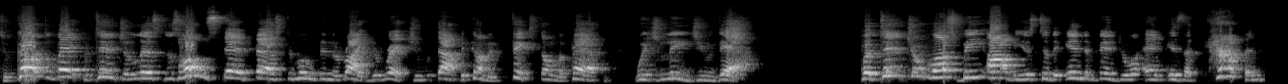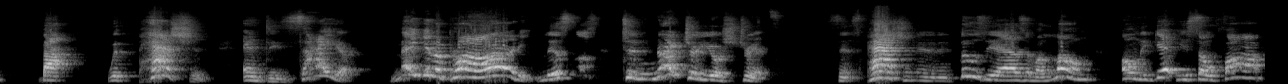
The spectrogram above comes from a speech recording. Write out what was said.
To cultivate potential listeners, hold steadfast to move in the right direction without becoming fixed on the path which leads you there. Potential must be obvious to the individual and is accompanied by with passion and desire. Make it a priority, listeners, to nurture your strength, since passion and enthusiasm alone only get you so far.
